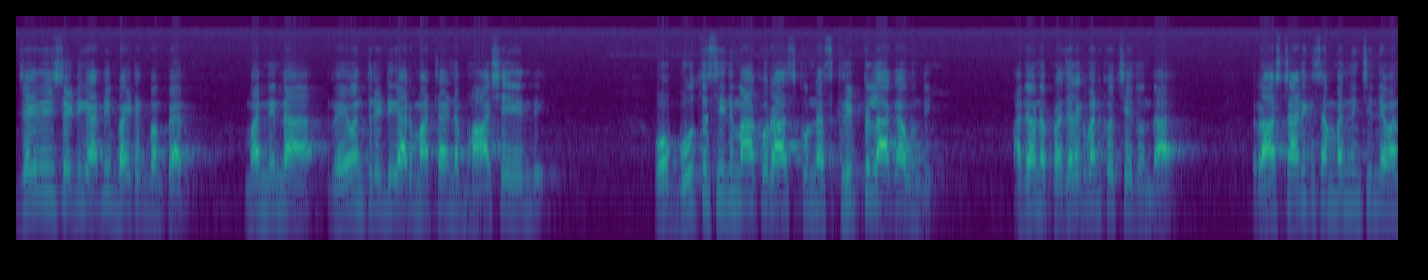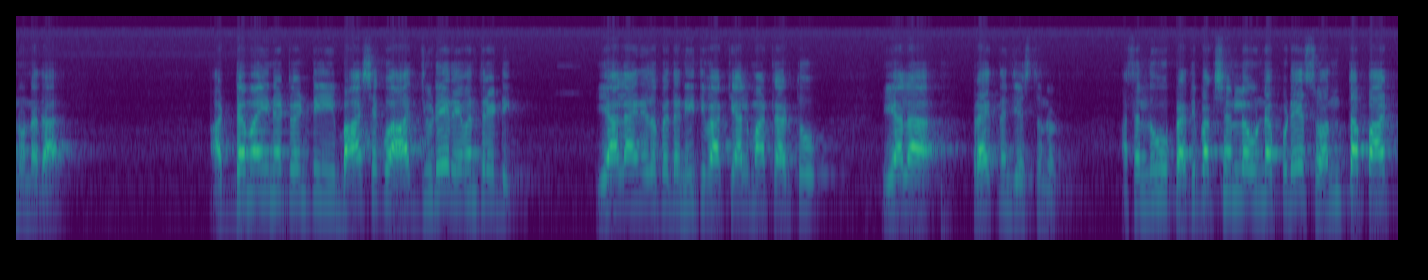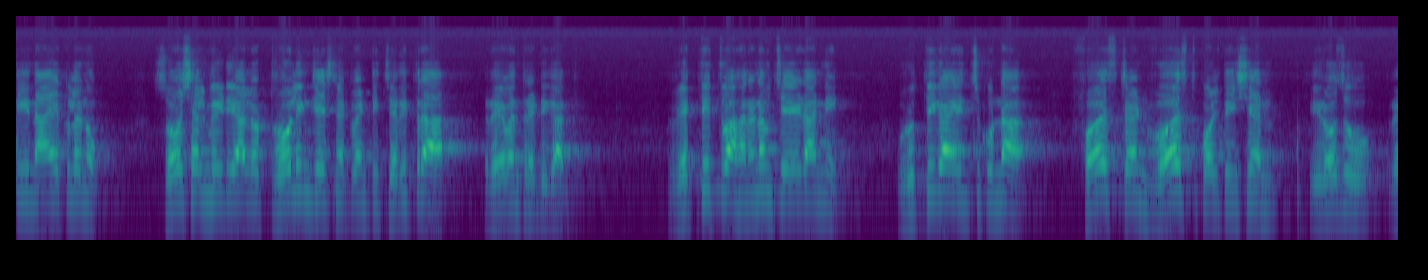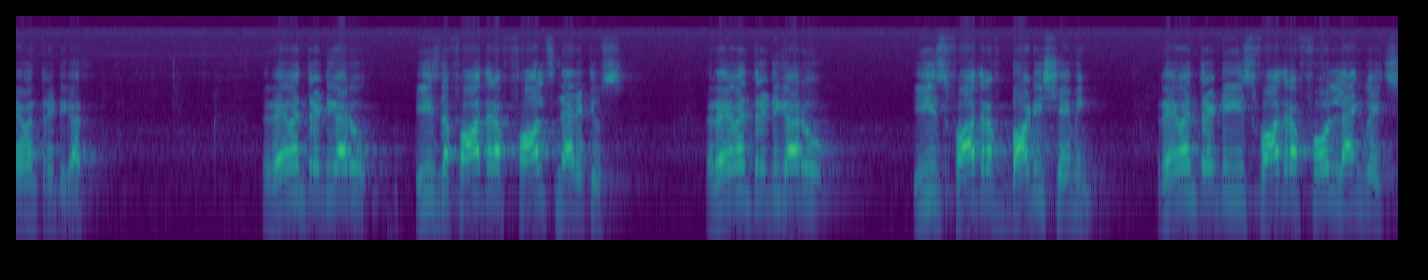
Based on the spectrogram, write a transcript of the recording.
జగదీష్ రెడ్డి గారిని బయటకు పంపారు. మరి నిన్న రేవంత్ రెడ్డి గారు మాట్లాడిన భాష ఏంది? ఓ బూత్ సినిమాకు రాసుకున్న స్క్రిప్ట్ లాగా ఉంది. అదేమన్నా ప్రజలకు పనికొచ్చేది ఉందా? రాష్ట్రానికి సంబంధించింది ఏమైనా ఉన్నదా? అడ్డమైనటువంటి ఈ భాషకు ఆద్యుడే రేవంత్ రెడ్డి. ఇవాళ ఆయన ఏదో పెద్ద నీతి వాక్యాలు మాట్లాడుతూ ఇవాళ ప్రయత్నం చేస్తున్నాడు. అసలు నువ్వు ప్రతిపక్షంలో ఉన్నప్పుడే సొంత పార్టీ నాయకులను సోషల్ మీడియాలో ట్రోలింగ్ చేసినటువంటి చరిత్ర రేవంత్ రెడ్డి గారిది. వ్యక్తిత్వ హననం చేయడాన్ని వృత్తిగా ఎంచుకున్న ఫస్ట్ అండ్ వర్స్ట్ పొలిటీషియన్ ఈరోజు రేవంత్ రెడ్డి గారు. రేవంత్ రెడ్డి గారు is the father of false narratives Revanth Reddy గారు is father of body shaming Revanth Reddy is father of foul language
